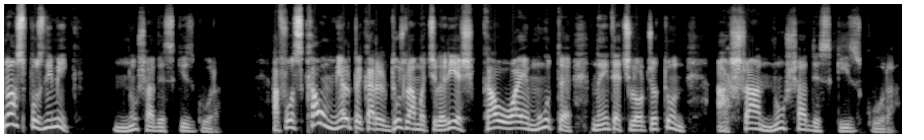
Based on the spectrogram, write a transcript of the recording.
Nu a spus nimic. Nu și-a deschis gura. A fost ca un miel pe care îl duci la măcelărie și ca o oaie mută înaintea celor ciotun. Așa nu și-a deschis gura.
